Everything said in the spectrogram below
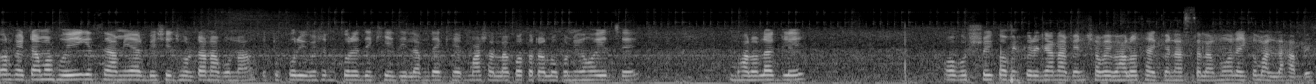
তরকারিটা আমার হয়ে গেছে, আমি আর বেশি ঝোল টানাবো না। একটু পরিবেশন করে দেখিয়ে দিলাম, দেখেন মাসাল্লাহ কতটা লোভনীয় হয়েছে। ভালো লাগলে অবশ্যই কমেন্ট করে জানাবেন। সবাই ভালো থাকবেন, আসসালামু আলাইকুম, আল্লাহ হাফেজ।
